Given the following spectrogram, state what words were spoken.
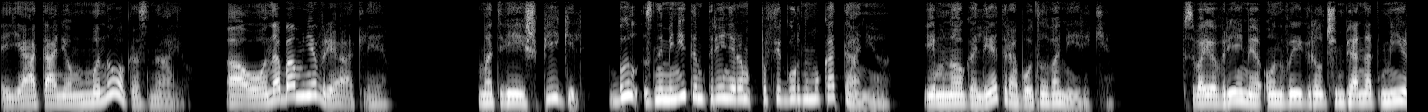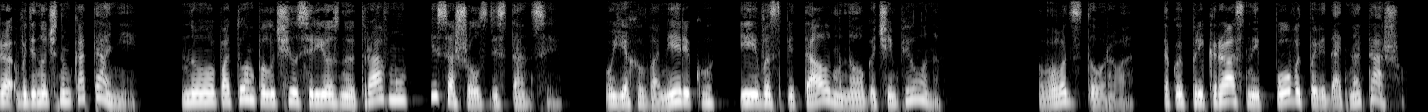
Я-то о нем много знаю, а он обо мне вряд ли. Матвей Шпигель был знаменитым тренером по фигурному катанию и много лет работал в Америке. В свое время он выиграл чемпионат мира в одиночном катании, но потом получил серьезную травму и сошел с дистанции. Уехал в Америку и воспитал много чемпионов. Вот здорово. Такой прекрасный повод повидать Наташу.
